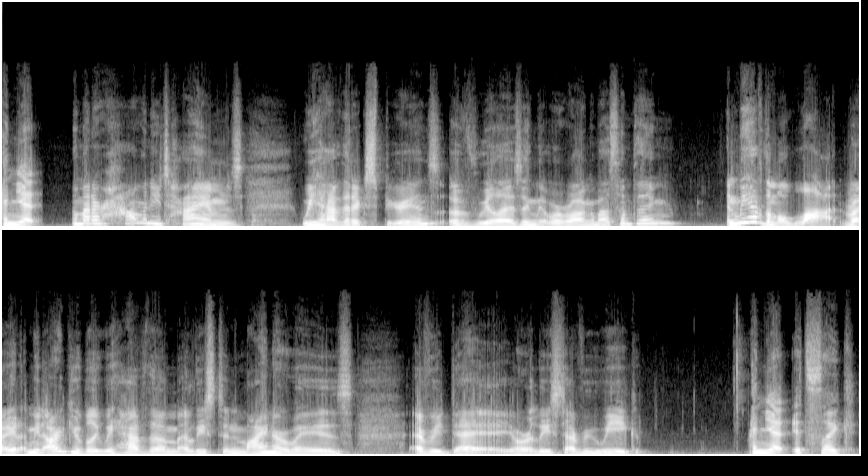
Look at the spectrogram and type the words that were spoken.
And yet, No matter how many times we have that experience of realizing that we're wrong about something, and we have them a lot, right? I mean, arguably, we have them at least in minor ways every day or at least every week. And yet, it's like,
